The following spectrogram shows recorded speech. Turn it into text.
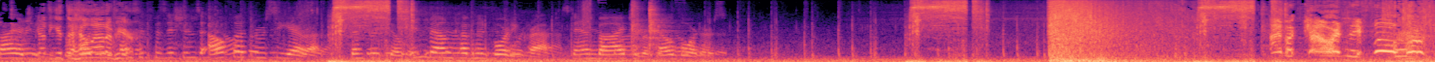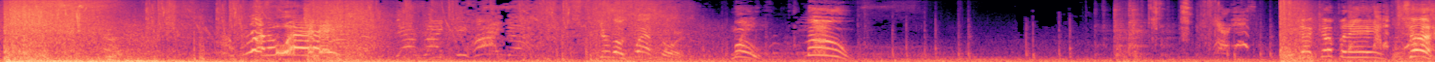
Fire team, Got to get the hell out of here. defensive positions Alpha through Sierra. Sensors show inbound Covenant boarding craft. Stand by to repel boarders. I'm a cowardly fool! Run away! They're right behind us! Secure those blast doors! Move! Move! We got company! Sir,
